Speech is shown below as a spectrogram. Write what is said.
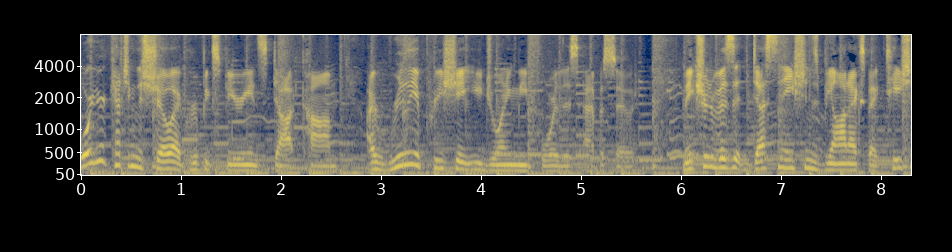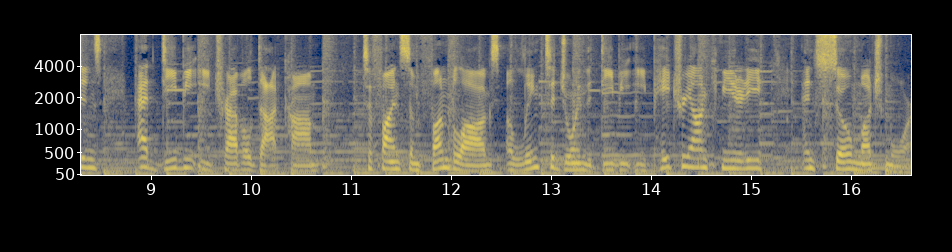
or you're catching the show at groupexperience.com, I really appreciate you joining me for this episode. Make sure to visit Destinations Beyond Expectations at dbetravel.com to find some fun blogs, a link to join the DBE Patreon community, and so much more.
